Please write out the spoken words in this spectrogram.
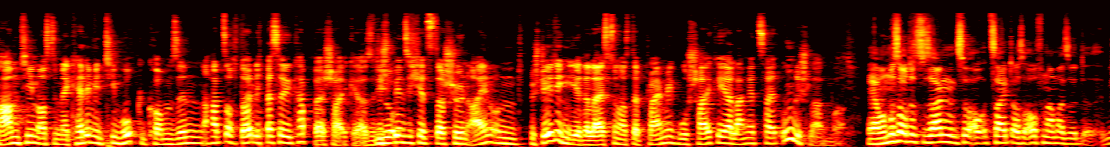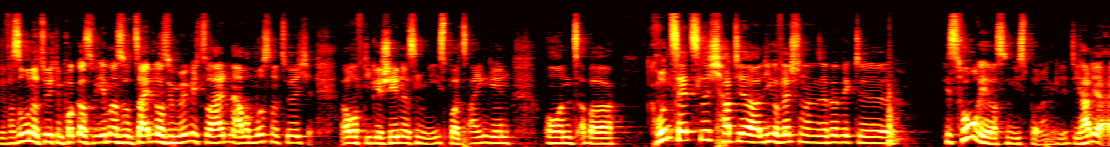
Farmteam, aus dem Academy-Team hochgekommen sind, hat es auch deutlich besser geklappt bei Schalke. Also die Ja. spielen sich jetzt da schön ein und bestätigen ihre Leistung aus der Prime League, wo Schalke ja lange Zeit ungeschlagen war. Ja, man muss auch dazu sagen, zur Zeit aus Aufnahme, also wir versuchen natürlich den Podcast wie immer so zeitlos wie möglich zu halten, aber muss natürlich auch auf die Geschehnisse im E-Sports eingehen. Und aber grundsätzlich hat ja League of Legends eine sehr bewegte Historie, was den E-Sport angeht. Die hat ja,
